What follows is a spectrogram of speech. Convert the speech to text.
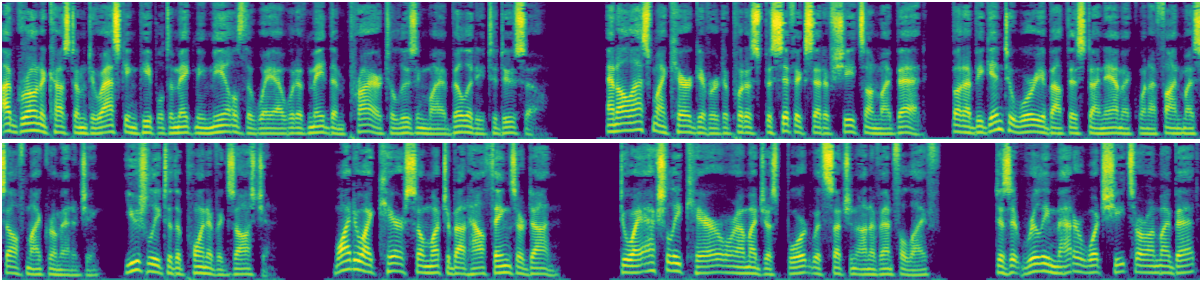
I've grown accustomed to asking people to make me meals the way I would have made them prior to losing my ability to do so. And I'll ask my caregiver to put a specific set of sheets on my bed, but I begin to worry about this dynamic when I find myself micromanaging, usually to the point of exhaustion. Why do I care so much about how things are done? Do I actually care or am I just bored with such an uneventful life? Does it really matter what sheets are on my bed?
